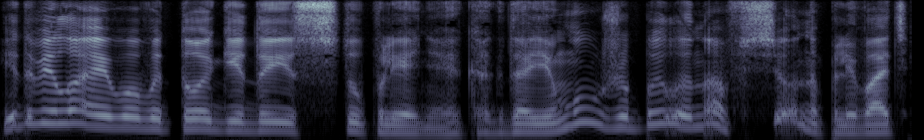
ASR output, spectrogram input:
и довела его в итоге до исступления, когда ему уже было на все наплевать,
